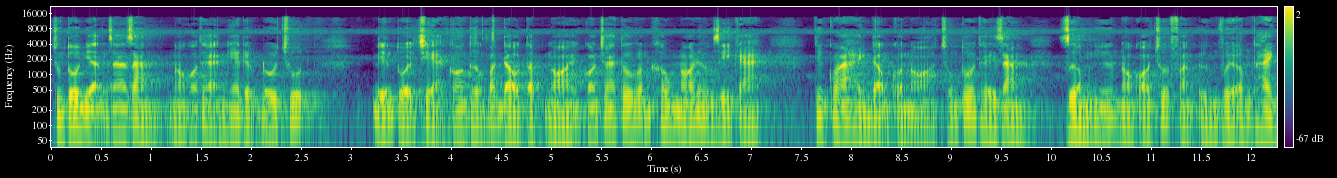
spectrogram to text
chúng tôi nhận ra rằng nó có thể nghe được đôi chút. Đến tuổi trẻ con thường bắt đầu tập nói, con trai tôi vẫn không nói được gì cả. Nhưng qua hành động của nó, chúng tôi thấy rằng dường như nó có chút phản ứng với âm thanh.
